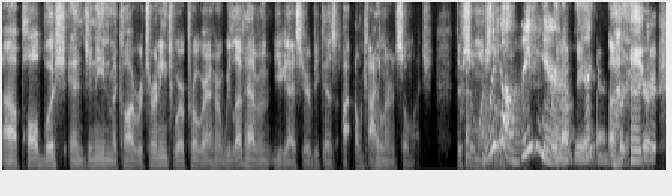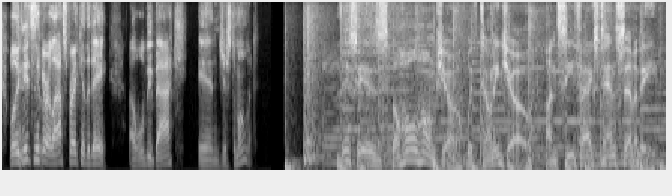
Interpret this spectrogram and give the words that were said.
uh, Paul Busch and Janine McCaw returning to our program here. We love having you guys here because I, I learned so much. There's so much. We love being here. We love being here. Sure. well, we need to take our last break of the day. Uh, we'll be back in just a moment. This is The Whole Home Show with Tony Joe on CFAX 1070.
